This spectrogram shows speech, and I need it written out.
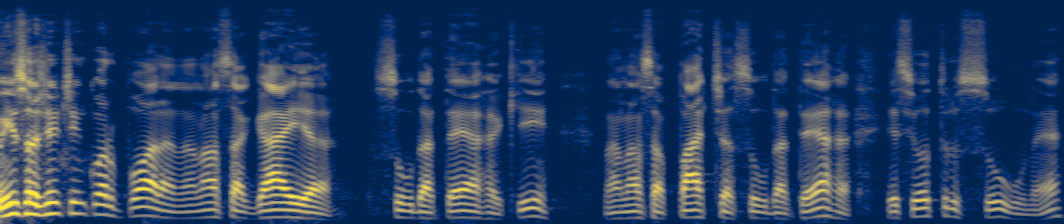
Com isso, a gente incorpora na nossa Gaia Sul da Terra aqui, na nossa Pátia Sul da Terra, esse outro sul, né?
